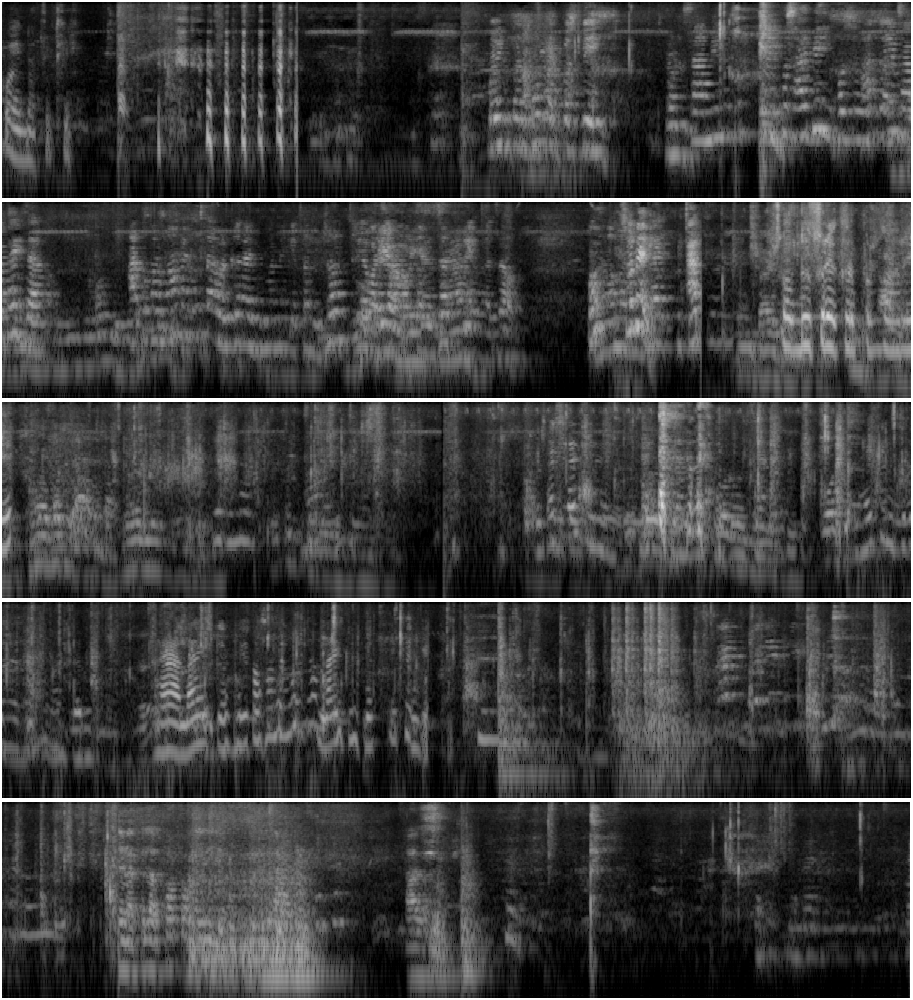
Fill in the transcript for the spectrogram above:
કોઈ નથી ઠીક सब दूसरे घर पर जा रहे हैं હા લાઈટ એ તો શું લાઈટ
